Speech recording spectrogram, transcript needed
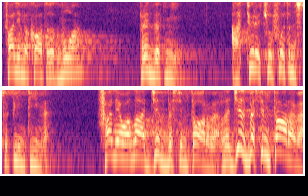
Fali mëkatet Zot mua, prindëve të mi, atyre që u futën në shtëpinë time. Fali o Allah gjithë besimtarëve dhe gjithë besimtareve.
